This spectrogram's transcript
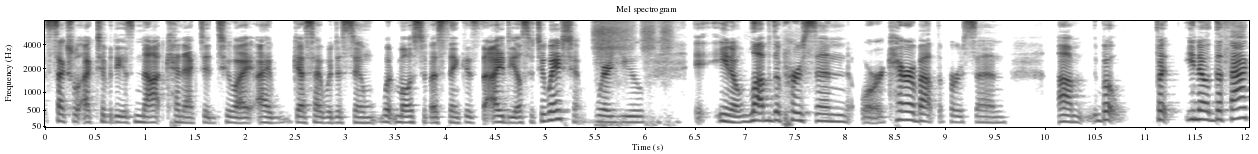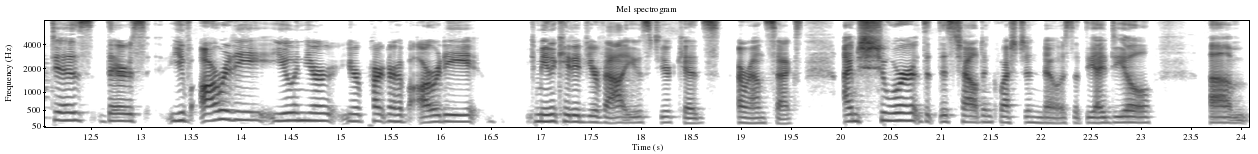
sexual activity is not connected to I, I guess i would assume what most of us think is the ideal situation where you you know love the person or care about the person. Um, but but you know the fact is there's you've already you and your your partner have already communicated your values to your kids around sex. I'm sure that this child in question knows that the ideal um,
